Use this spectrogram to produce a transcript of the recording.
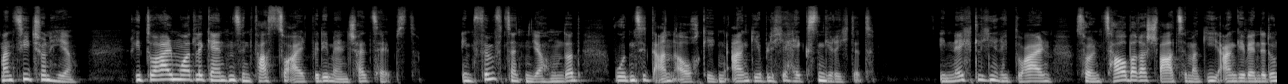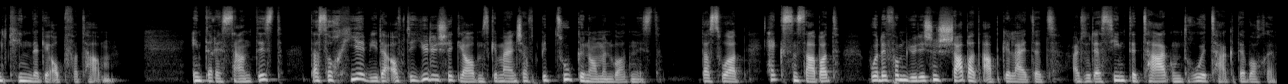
Man sieht schon hier, Ritualmordlegenden sind fast so alt wie die Menschheit selbst. Im 15. Jahrhundert wurden sie dann auch gegen angebliche Hexen gerichtet. In nächtlichen Ritualen sollen Zauberer schwarze Magie angewendet und Kinder geopfert haben. Interessant ist, dass auch hier wieder auf die jüdische Glaubensgemeinschaft Bezug genommen worden ist. Das Wort Hexensabbat wurde vom jüdischen Schabbat abgeleitet, also der siebte Tag und Ruhetag der Woche.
